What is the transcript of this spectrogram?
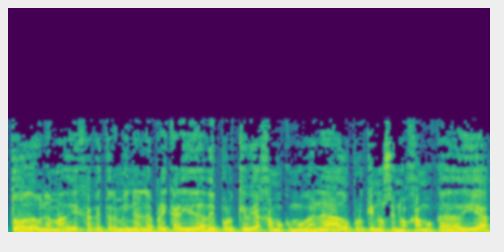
toda una madeja que termina en la precariedad de por qué viajamos como ganado, por qué nos enojamos cada día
